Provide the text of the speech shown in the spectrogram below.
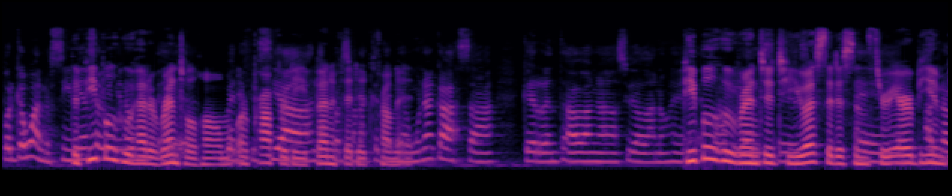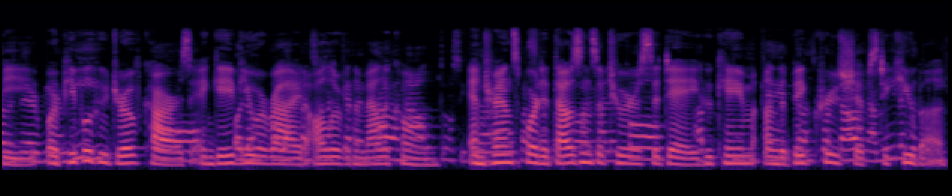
The people who had a rental home or property benefited from it. People who rented to U.S. citizens through Airbnb or people who drove cars and gave you a ride all over the Malecon and transported thousands of tourists a day who came on the big cruise ships to Cuba,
